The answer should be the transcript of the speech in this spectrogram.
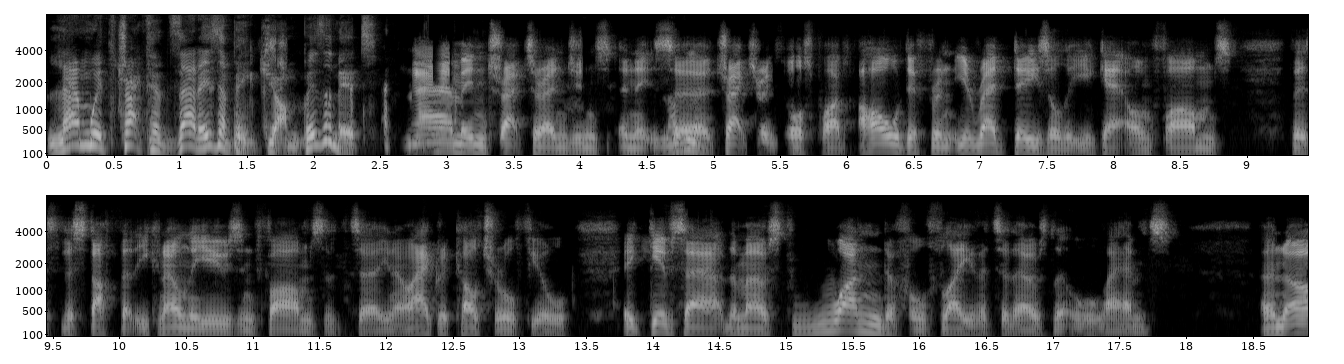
lamb with tractors. That is a big jump, isn't it? Lamb in tractor engines and it's uh, tractor exhaust pipes. A whole different your red diesel that you get on farms. There's the stuff that you can only use in farms that uh, you know agricultural fuel. It gives out the most wonderful flavour to those little lambs. And uh,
